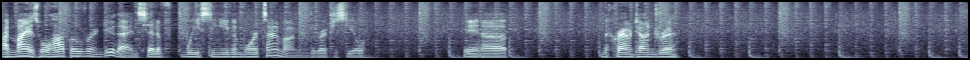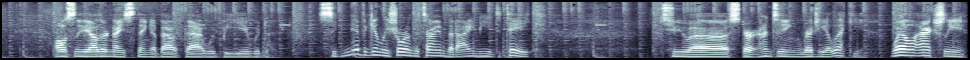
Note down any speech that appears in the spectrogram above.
I might as well hop over and do that instead of wasting even more time on the Registeel in uh, the Crown Tundra. Also, the other nice thing about that would be it would significantly shorten the time that I need to take to uh, start hunting Regieleki. Well, actually,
